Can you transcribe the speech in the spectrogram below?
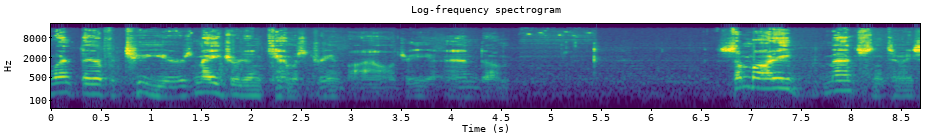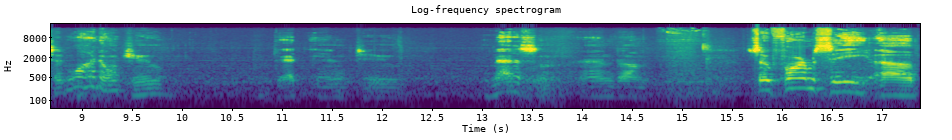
went there for two years, majored in chemistry and biology, and um, somebody mentioned to me, said, why don't you get into medicine? And um, so pharmacy uh,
